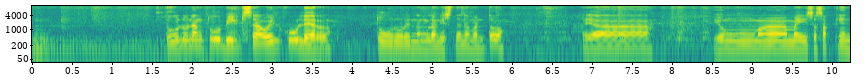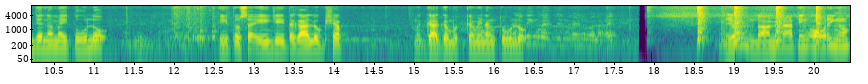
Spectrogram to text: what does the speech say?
Hmm. Tulo ng tubig sa oil cooler, tulo rin ng langis na naman to. Kaya yung mga may sasakyan dyan na may tulo, dito sa AJ Tagalog Shop, naggagamot kami ng tulo. Ayun, dami nating o-ring oh.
